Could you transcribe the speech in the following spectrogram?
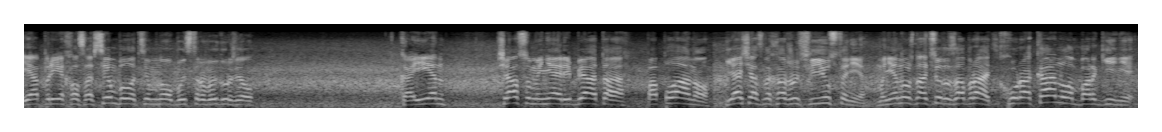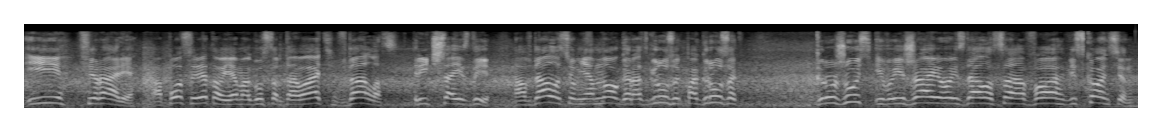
Я приехал, совсем было темно, быстро выгрузил Каен. Сейчас у меня, ребята, по плану. Я сейчас нахожусь в Юстоне. Мне нужно отсюда забрать Хуракан Ламборгини и Феррари. А после этого я могу стартовать в Даллас. Три часа езды. А в Далласе у меня много разгрузок, погрузок. Гружусь и выезжаю из Далласа в Висконсин.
